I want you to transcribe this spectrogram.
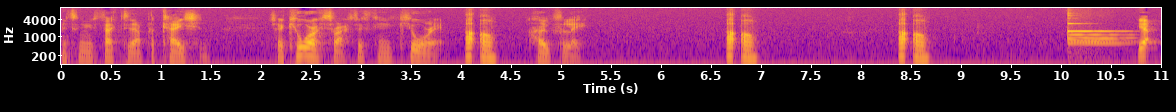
it's an infected application. So Cure Extractor can cure it. Uh-oh. Hopefully. Uh-oh. Uh-oh. Yep,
